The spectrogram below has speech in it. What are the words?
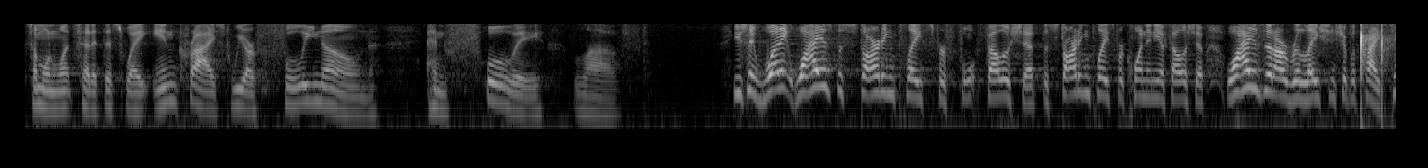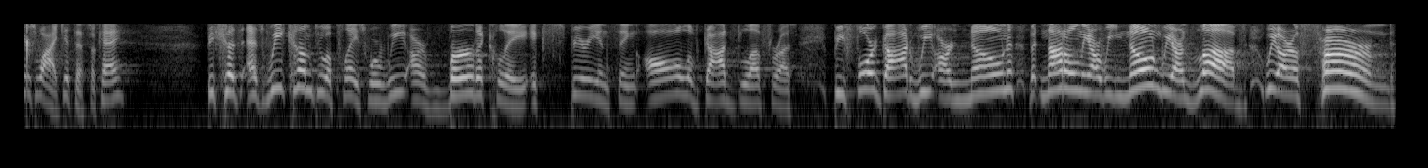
Someone once said it this way In Christ, we are fully known and fully loved. You say, what, why is the starting place for fellowship, the starting place for koinonia fellowship, why is it our relationship with Christ? Here's why. Get this, okay? Because as we come to a place where we are vertically experiencing all of God's love for us, before God we are known, but not only are we known, we are loved, we are affirmed.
